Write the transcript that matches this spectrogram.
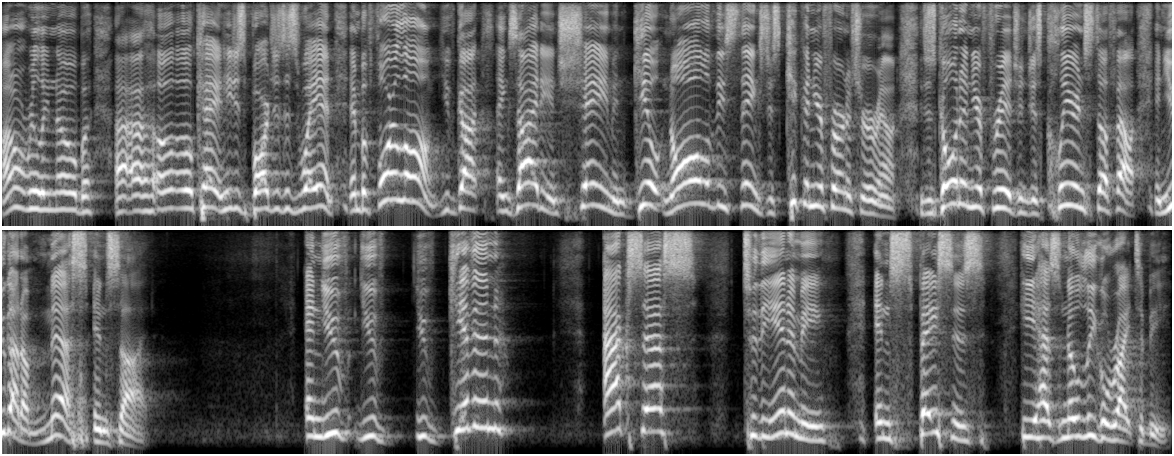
I don't really know, but uh, uh, oh, okay." And he just barges his way in, and before long, you've got anxiety and shame and guilt and all of these things just kicking your furniture around, and just going in your fridge and just clearing stuff out, and you got a mess inside. And you've you've you've given access to the enemy in spaces he has no legal right to be.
